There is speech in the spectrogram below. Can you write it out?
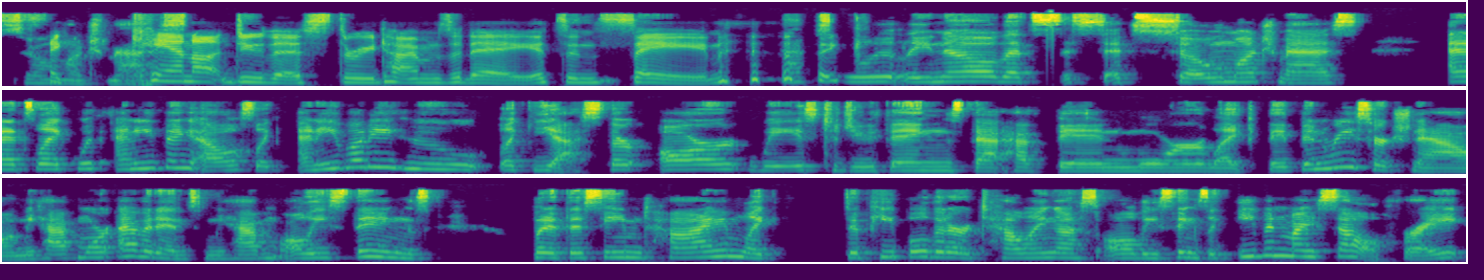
So I much mess. Cannot do this three times a day. It's insane. Absolutely no. That's it's, it's so much mess. And it's like with anything else, like anybody who, like, yes, there are ways to do things that have been more like they've been researched now and we have more evidence and we have all these things. But at the same time, like the people that are telling us all these things, like even myself, right?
